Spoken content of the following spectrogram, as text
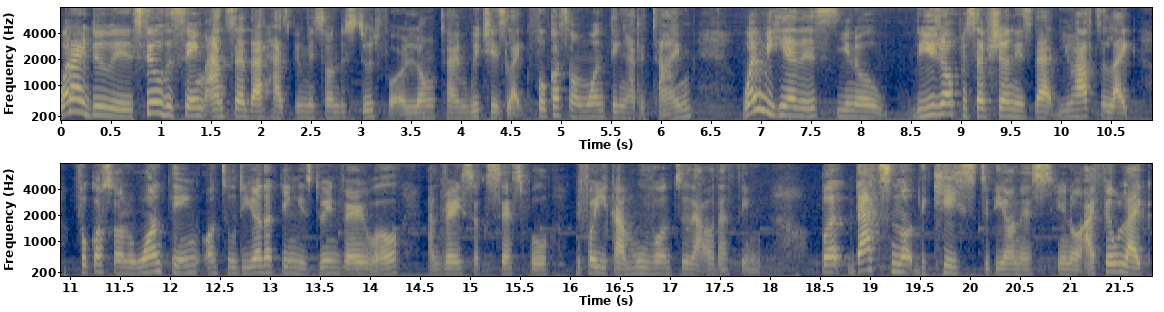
What I do is still the same answer that has been misunderstood for a long time, which is like focus on one thing at a time. When we hear this, you know, the usual perception is that you have to like focus on one thing until the other thing is doing very well and very successful before you can move on to that other thing. But that's not the case, to be honest. You know, I feel like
